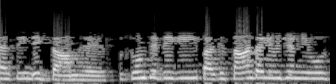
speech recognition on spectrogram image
तहसीन इकदाम है। Kusum Siddiqui Pakistan television news.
